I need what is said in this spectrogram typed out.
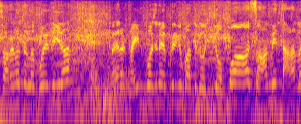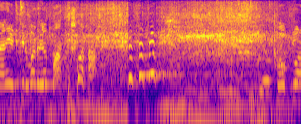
சுரங்கத்துக்குள்ளே போயிருந்தீங்கன்னா மேலே ட்ரெயின் போச்சுன்னா எப்படி இருக்குன்னு பார்த்துக்கோ எப்பா சாமி தலை மேலே இடிச்சிட்டு மாட்டேங்க பார்த்து போகலாம் எப்பப்பா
